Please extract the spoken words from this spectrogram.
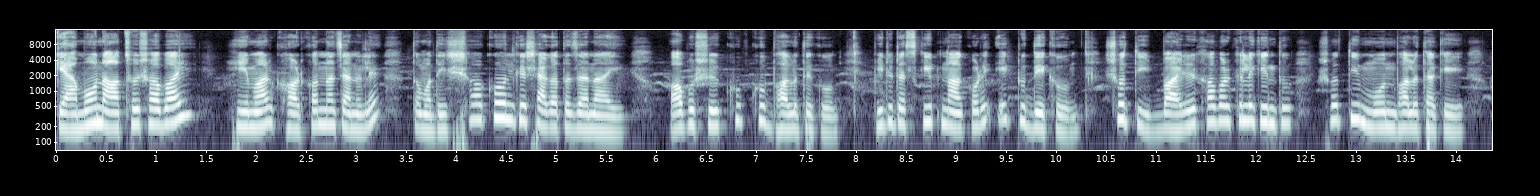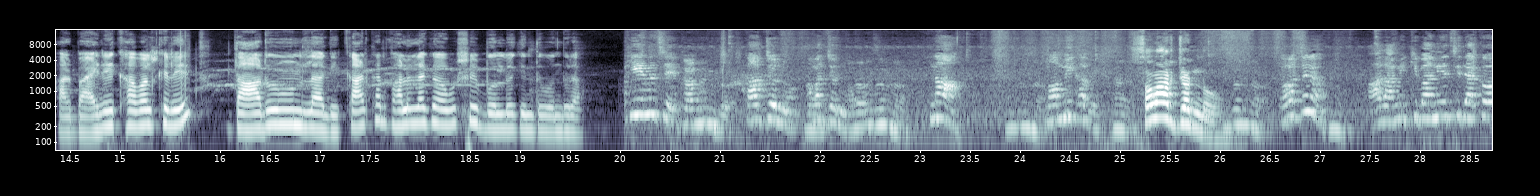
কেমন আছো সবাই? হেমার ঘরকন্যা চ্যানেলে তোমাদের সকলকে স্বাগত জানাই। অবশ্যই খুব খুব ভালো থেকো। ভিডিওটা স্কিপ না করে একটু দেখো। সত্যি বাইরের খাবার খেলে কিন্তু সত্যি মন ভালো থাকে। আর বাইরের খাবার খেলে দারুণ লাগে। কার কার ভালো লাগে অবশ্যই বলবে কিন্তু বন্ধুরা। কি এনেছে? কার জন্য? আমার জন্য? না। মাম্মি খাবে? সবার জন্য। বুঝতে না আর আমি কি বানিয়েছি দেখো?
